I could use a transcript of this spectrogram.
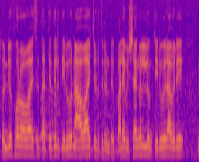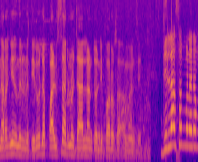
ട്വന്റി ഫോർ അവേഴ്സ് തച്ചത്തിൽ തിരൂരിനെ ആവാഹിച്ചെടുത്തിട്ടുണ്ട്. പല വിഷയങ്ങളിലും തിരൂർ അവർ നിറഞ്ഞു നിന്നിട്ടുണ്ട്. തിരൂരിന്റെ പൾസ് അറിഞ്ഞ ചാനലാണ് ട്വന്റി ഫോർ അവേഴ്സ് ജില്ലാ സമ്മേളനം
